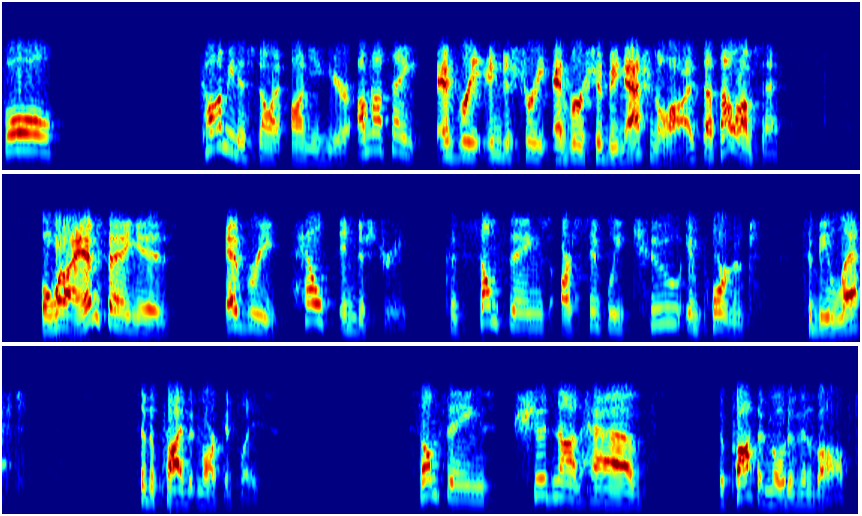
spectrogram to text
full communist on, on you here. I'm not saying every industry ever should be nationalized. That's not what I'm saying. But what I am saying is every health industry, because some things are simply too important to be left to the private marketplace. Some things should not have the profit motive involved.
